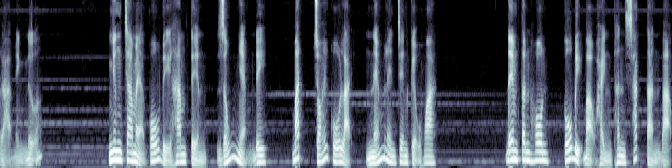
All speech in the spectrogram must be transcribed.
gả mình nữa. Nhưng cha mẹ cô vì ham tiền giấu nhẹm đi, trói cô lại ném lên trên kiệu hoa. Đêm tân hôn, cố bị bạo hành thân xác tàn bạo.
